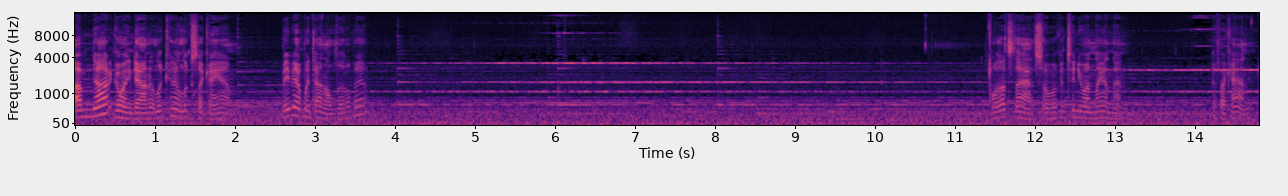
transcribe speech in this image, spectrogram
I'm not going down. It look, kind of looks like I am. Maybe I went down a little bit. Well, that's that. So we'll continue on land then. If I can.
